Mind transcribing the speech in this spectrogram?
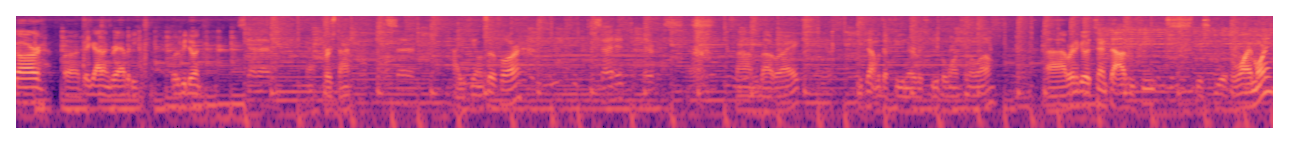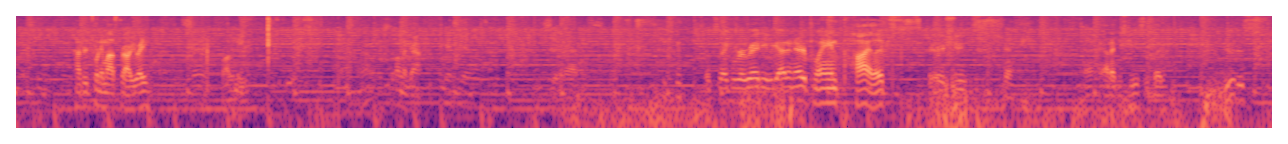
are uh, Big Island Gravity. What are we doing? Skydiving. Yeah, first time. Sir. How you feeling so far? Excited? Nervous. Sounds about right. We jump with a few nervous people once in a while. Uh, we're gonna go to 10,000 feet this beautiful Hawaiian morning. 120 miles per hour. You ready? Sir. Follow me. On the ground. I guess you have See what happens. Looks like we're ready. We got an airplane, pilots, parachutes. Check. Yeah, I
